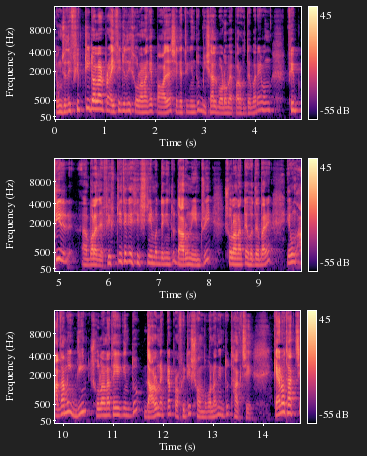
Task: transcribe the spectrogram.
এবং যদি ফিফটি ডলার প্রাইসে যদি সোলানাকে পাওয়া যায়, সেক্ষেত্রে কিন্তু বিশাল বড় ব্যাপার হতে পারে এবং ফিফটির বলা যায় ফিফটি থেকে সিক্সটির মধ্যে কিন্তু দারুণ এন্ট্রি সোলানাতে হতে পারে এবং আগামী দিন সোলানা থেকে কিন্তু দারুণ একটা প্রফিটের সম্ভাবনা কিন্তু থাকছে। কেন থাকছে?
